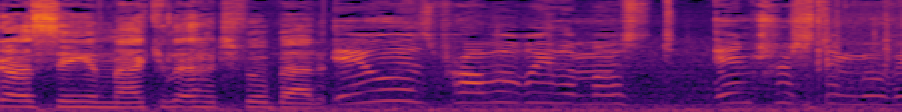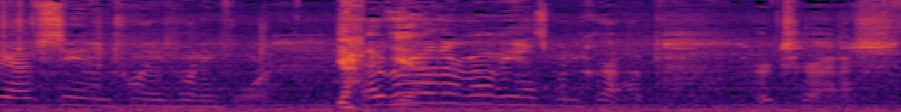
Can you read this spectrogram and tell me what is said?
Not seeing Immaculate. How'd you feel about it? It was probably the most interesting movie I've seen in 2024. Yeah, Every yeah. other movie has been crap or trash.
